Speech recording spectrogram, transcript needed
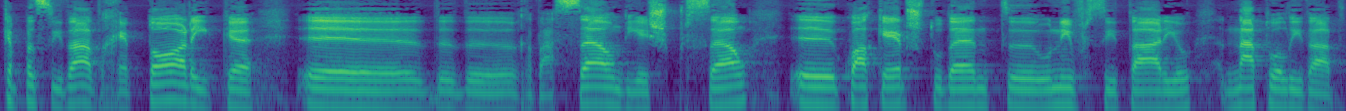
capacidade retórica, eh, de, de redação, de expressão, eh, qualquer estudante universitário na atualidade.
